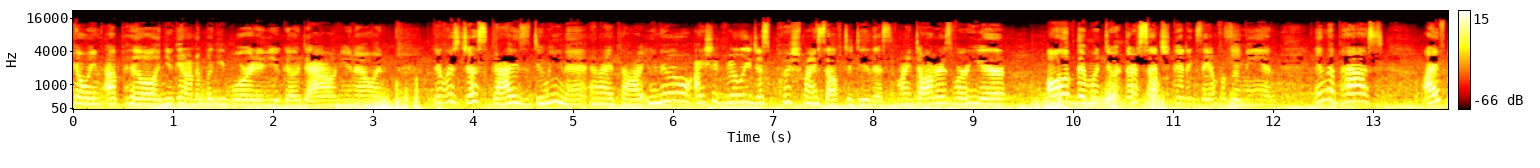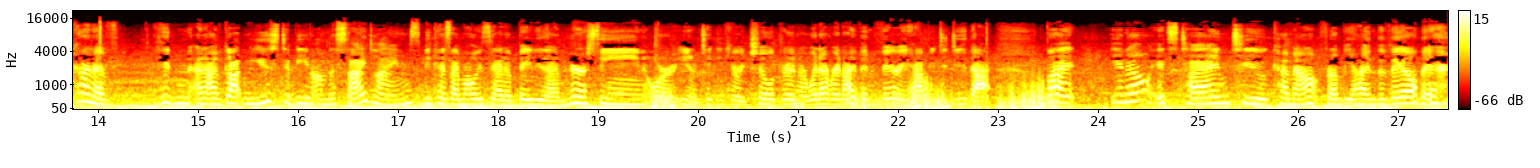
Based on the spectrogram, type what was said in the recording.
going uphill and you get on a boogie board and you go down, you know, and there was just guys doing it. And I thought, you know, I should really just push myself to do this. My daughters were here. All of them would do it. They're such good examples of me. And in the past, I've kind of hidden and I've gotten used to being on the sidelines because I'm always at a baby that I'm nursing or, you know, taking care of children or whatever. And I've been very happy to do that. But, you know, it's time to come out from behind the veil there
